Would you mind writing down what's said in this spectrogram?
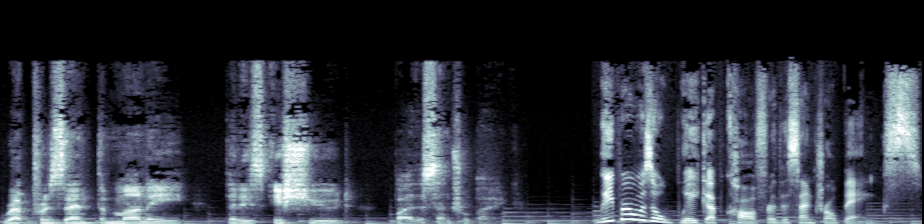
represent the money that is issued by the central bank. Libra was a wake up call for the central banks.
